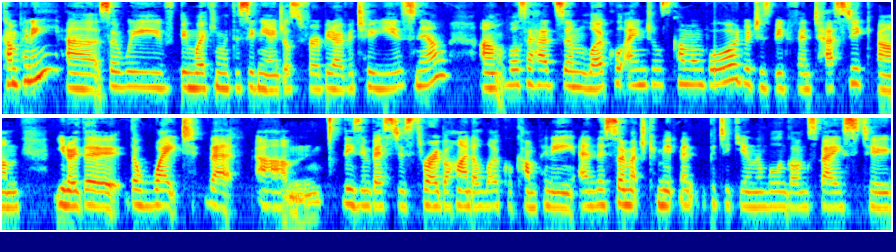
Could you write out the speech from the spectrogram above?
company. Uh, so we've been working with the Sydney Angels for a bit over two years now. Um, we've also had some local Angels come on board, which has been fantastic. Um, you know, the the weight that um, these investors throw behind a local company. And there's so much commitment, particularly in the Wollongong space, to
